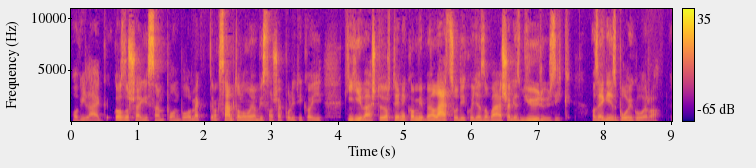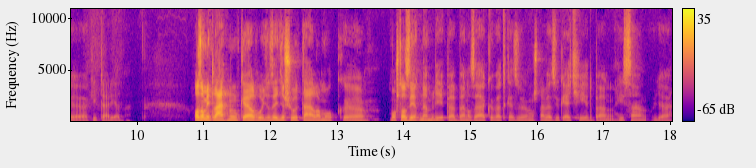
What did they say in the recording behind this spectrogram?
a világ gazdasági szempontból, meg, meg számtalan olyan biztonságpolitikai kihívás történik, amiben látszódik, hogy ez a válság ez gyűrűzik az egész bolygóra kiterjedve. Az, amit látnunk kell, hogy az Egyesült Államok most azért nem lép ebben az elkövetkező, most nevezzük egy hétben, hiszen ugye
